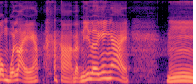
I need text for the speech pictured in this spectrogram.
กลมหัวไหล่ครับ แบบนี้เลยง่าย ๆ นี่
